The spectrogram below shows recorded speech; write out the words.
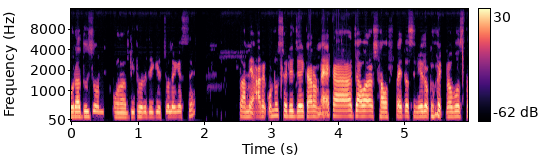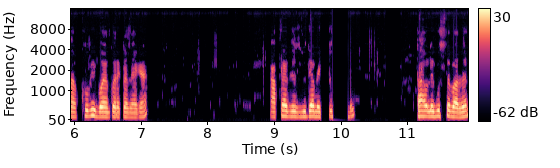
ওরা দুজন ভিতরের দিকে চলে গেছে। তো আমি আর কোনো সাইডে যাই, কারণ একা যাওয়ার সাহস পাইতেছি এরকম একটা অবস্থা, খুবই ভয়ঙ্কর একটা জায়গা। আপনাদের যদি আমি একটু তাহলে বুঝতে পারবেন।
